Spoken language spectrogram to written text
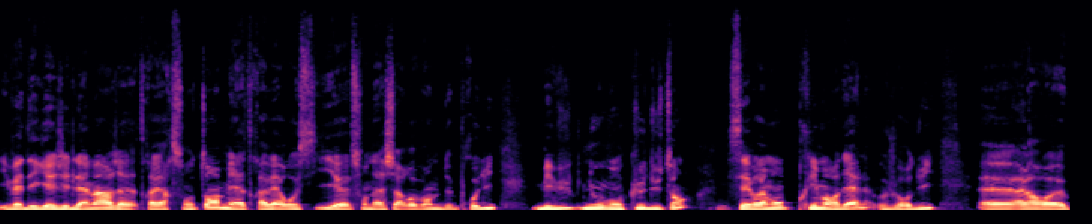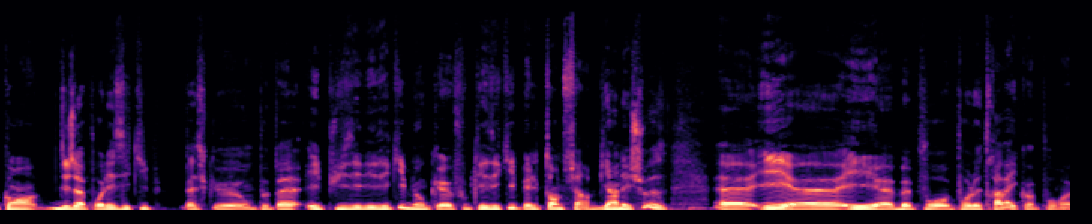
Il va dégager de la marge à travers son temps, mais à travers aussi euh, son achat-revente de produits. Mais vu que nous, on que du temps, c'est vraiment primordial aujourd'hui. Euh, alors, euh, quand, déjà pour les équipes, parce qu'on ne peut pas épuiser les équipes, donc il faut que les équipes aient le temps de faire bien les choses, et, bah, pour, le travail, quoi, pour,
